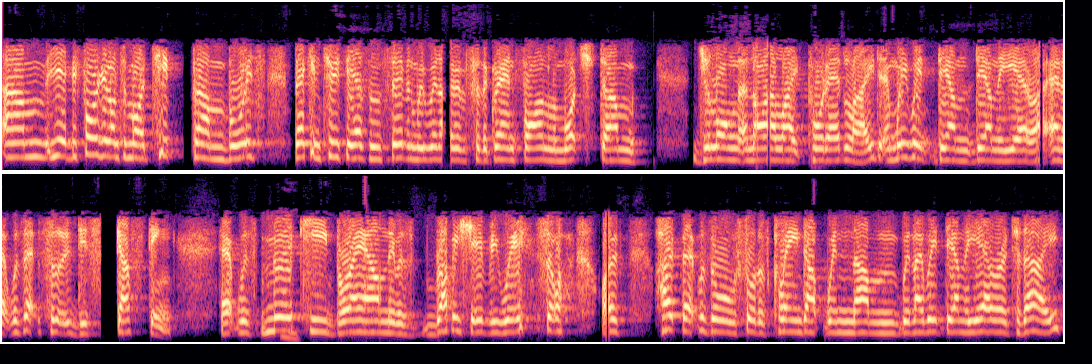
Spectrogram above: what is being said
Um, yeah, before I get on to my tip, um, boys, back in 2007 we went over for the grand final and watched um, Geelong annihilate Port Adelaide, and we went down down the Yarra, and it was absolutely disgusting. It was murky brown. There was rubbish everywhere. So I hope that was all sort of cleaned up when um, when they went down the Yarra today.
